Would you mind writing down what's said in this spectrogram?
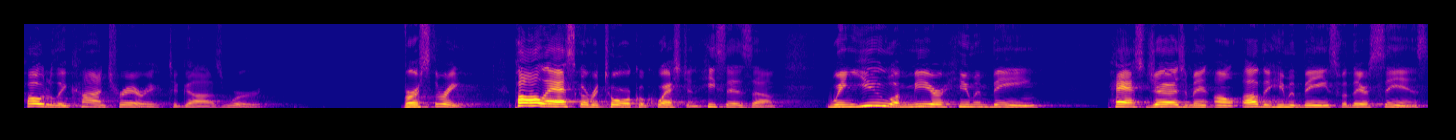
totally contrary to God's word. Verse 3 Paul asks a rhetorical question. He says, uh, When you, a mere human being, pass judgment on other human beings for their sins,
